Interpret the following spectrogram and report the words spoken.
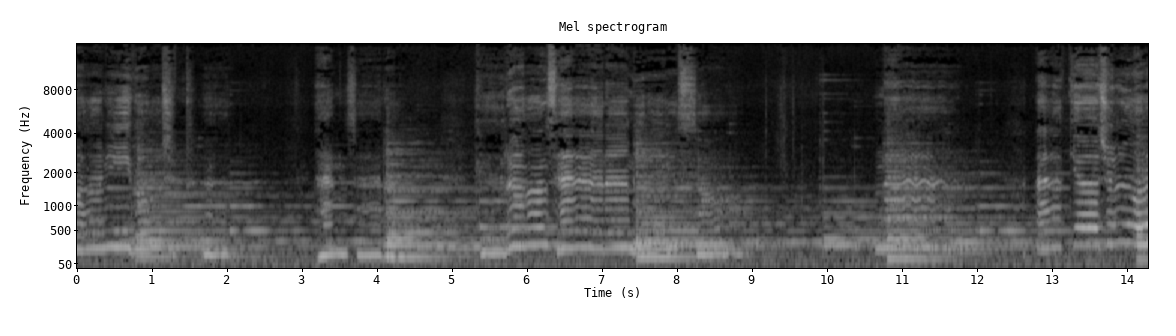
영원이고 싶은 한 사람. 그런 사람이 있어. 난 아껴주어.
